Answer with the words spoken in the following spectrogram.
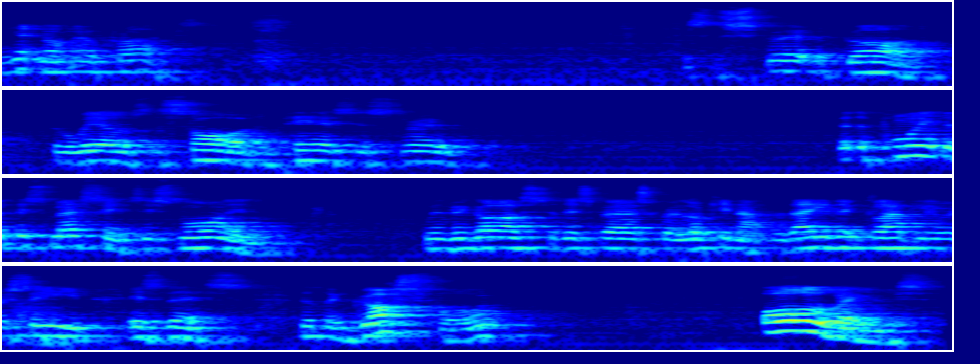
and yet not know Christ. It's the Spirit of God who wields the sword and pierces through. But the point of this message this morning with regards to this verse we're looking at, the they that gladly receive, is this that the gospel always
